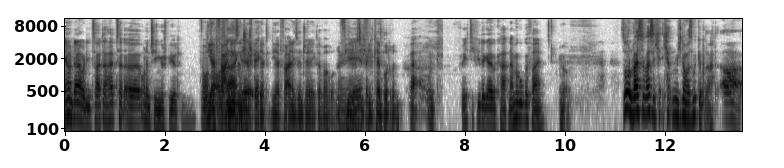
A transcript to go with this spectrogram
ja, und dann aber die zweite Halbzeit äh, unentschieden gespielt. Da muss Die, man hat auch sagen, entschädigt. Die, hat, die hat für einiges entschädigt. Da war viel, richtig viel. Tempo drin. Ja, und richtig viele gelbe Karten. Haben mir gut gefallen. Ja. So, und weißt du was? Ich, ich habe nämlich noch was mitgebracht. Ah,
